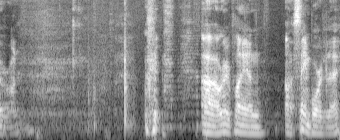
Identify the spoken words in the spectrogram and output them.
everyone. uh, we're gonna be playing on the same board today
